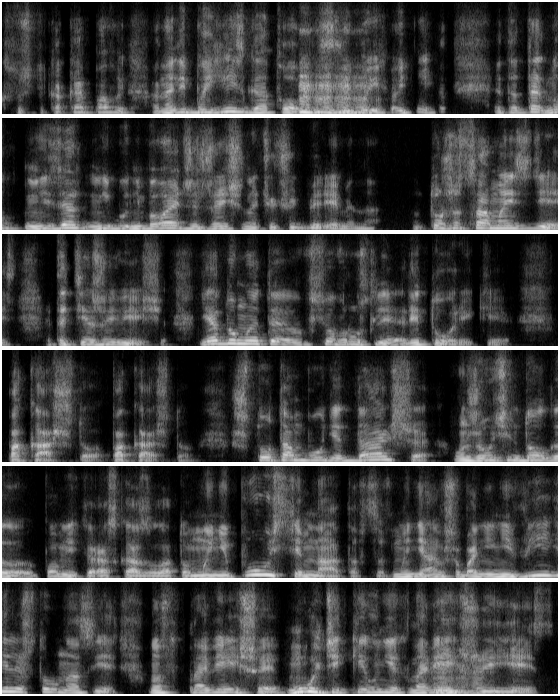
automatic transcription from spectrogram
слушайте, какая повышенная, она либо есть готовность, либо ее нет. Это так, ну нельзя, не, не бывает же женщина чуть-чуть беременна. То же самое здесь. Это те же вещи. Я думаю, это все в русле риторики. Пока что. Пока что. Что там будет дальше? Он же очень долго, помните, рассказывал о том, мы не пустим натовцев, мы не, чтобы они не видели, что у нас есть. У нас новейшие, мультики у них новейшие uh -huh. есть.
